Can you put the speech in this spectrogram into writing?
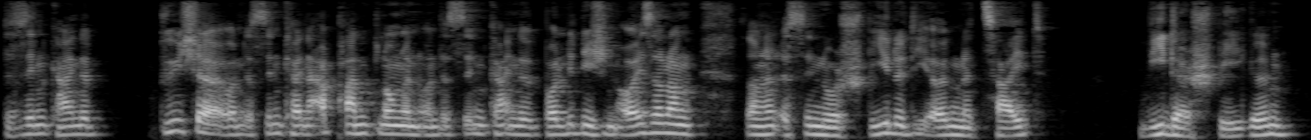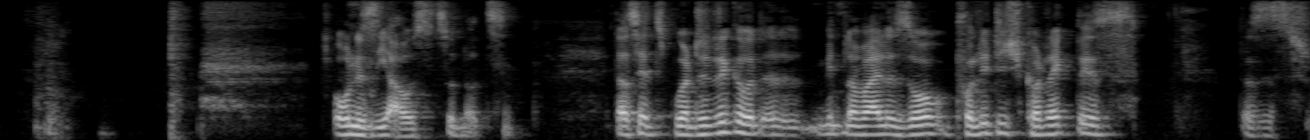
Es sind keine Bücher und es sind keine Abhandlungen und es sind keine politischen Äußerungen, sondern es sind nur Spiele, die irgendeine Zeit widerspiegeln, ohne sie auszunutzen. Dass jetzt Puerto Rico äh, mittlerweile so politisch korrekt ist, dass es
